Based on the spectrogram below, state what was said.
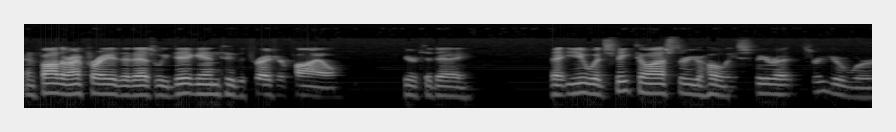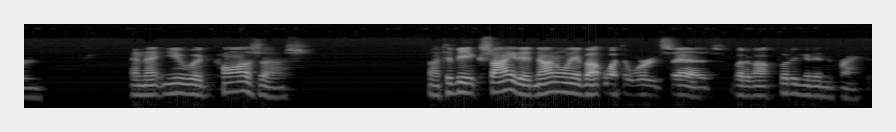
And Father, I pray that as we dig into the treasure pile here today, that you would speak to us through your Holy Spirit, through your word, and that you would cause us uh, to be excited not only about what the word says, but about putting it into practice.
